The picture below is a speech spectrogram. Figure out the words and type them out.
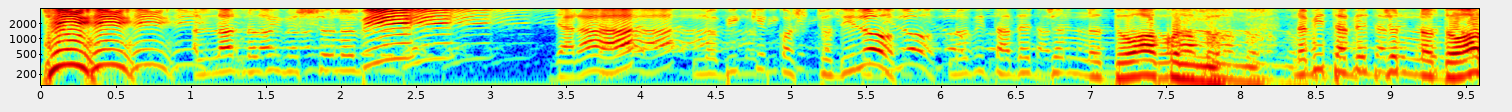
জি আল্লাহ নবী বিশ্ব নবী যারা নবীকে কষ্ট দিল নবী তাদের জন্য দোয়া করল। নবী তাদের জন্য দোয়া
